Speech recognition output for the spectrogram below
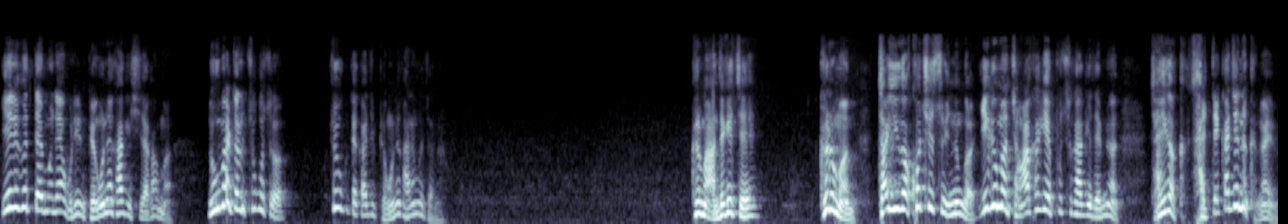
이런 것 때문에 우리는 병원에 가기 시작하면 누구 말 때는 죽어서 죽을 때까지 병원에 가는 거잖아. 그러면 안 되겠지? 그러면 자기가 고칠 수 있는 거 이것만 정확하게 분석하게 되면 자기가 살 때까지는 건강해요.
